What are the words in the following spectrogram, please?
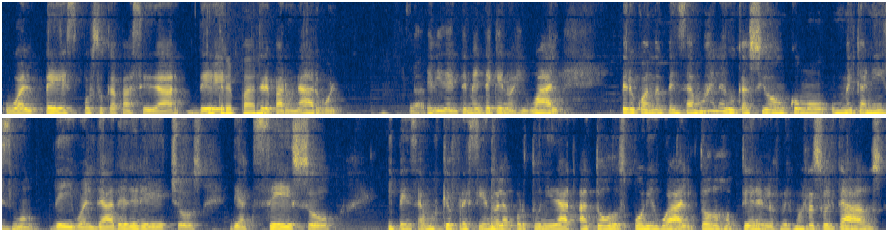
o al pez por su capacidad de, trepar. un árbol. Evidentemente que no es igual. Pero cuando pensamos en la educación como un mecanismo de igualdad de derechos, de acceso, y pensamos que ofreciendo la oportunidad a todos por igual, todos obtienen los mismos resultados,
